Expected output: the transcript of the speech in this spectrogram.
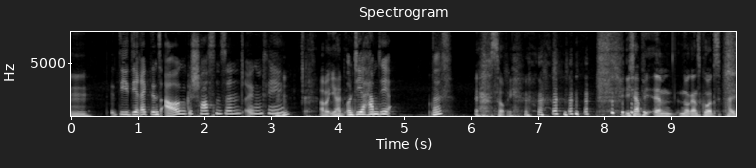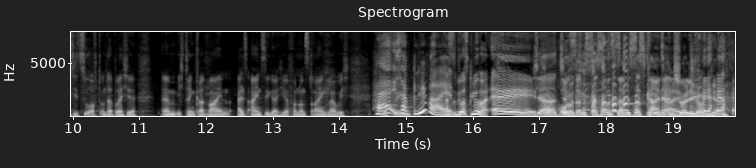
Mhm. die direkt ins Auge geschossen sind irgendwie. Aber ihr hat, Und die haben die, was? Sorry. ich habe ähm, nur ganz kurz, falls ich zu oft unterbreche, ähm, ich trinke gerade Wein, als einziger hier von uns dreien, glaube ich. Hä, ich Deswegen- habe Glühwein. Also du hast Glühwein. Ey! Tja. Timo, dann ist das, dann ist das keine. Entschuldigung hier.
